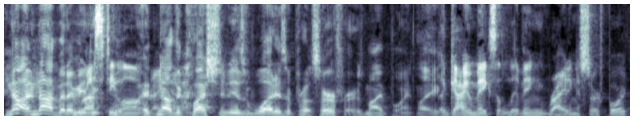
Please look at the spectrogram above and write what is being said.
No, I'm not. But I mean, Rusty Long right no, the question is, what is a pro surfer? Is my point. Like, A guy who makes a living riding a surfboard.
